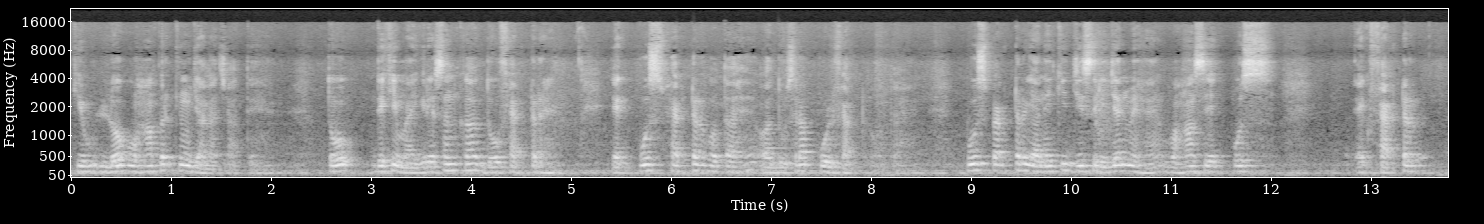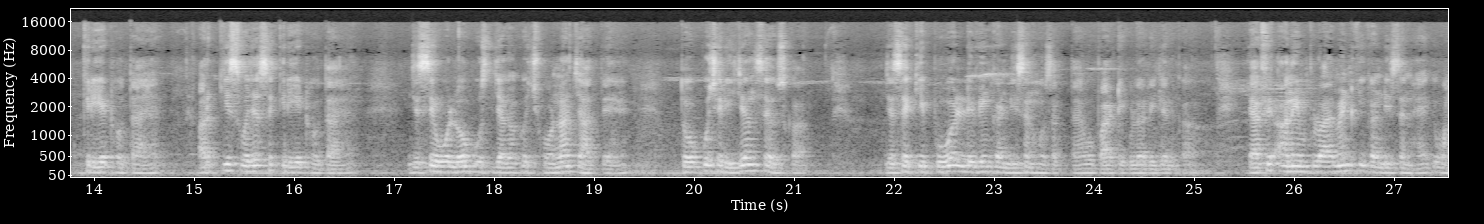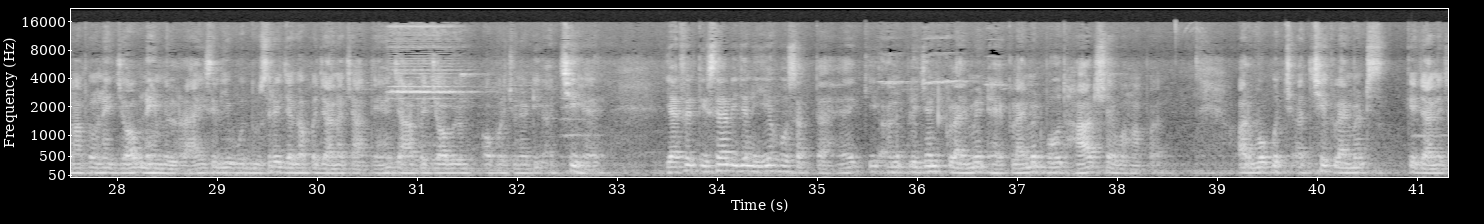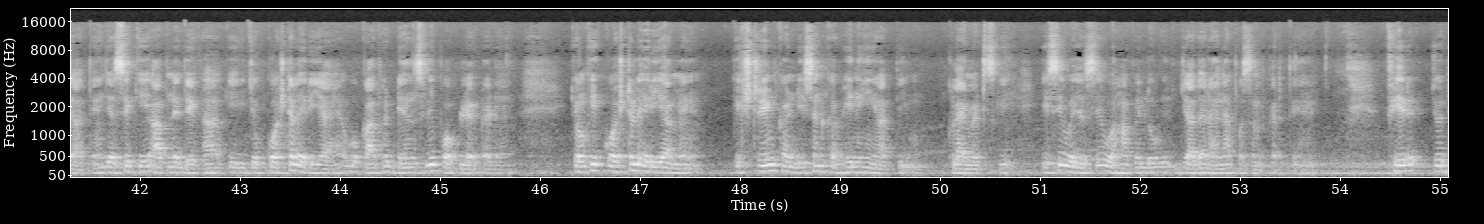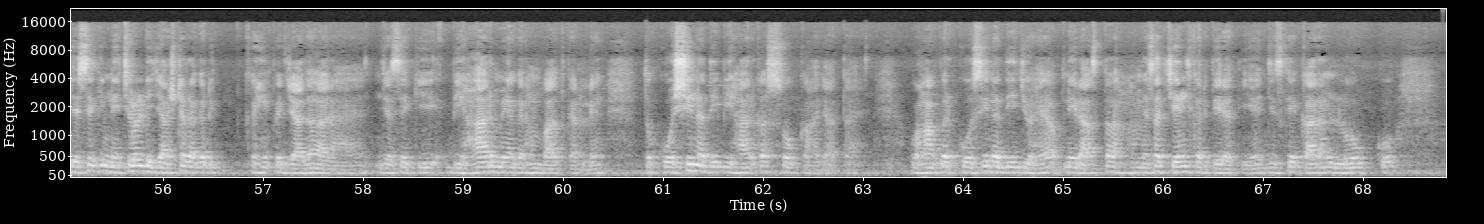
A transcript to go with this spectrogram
कि लोग वहाँ पर क्यों जाना चाहते हैं। तो देखिए माइग्रेशन का दो फैक्टर है। एक पुश फैक्टर होता है और दूसरा पुल फैक्टर होता है। पुश फैक्टर यानी कि जिस रीजन में है, वहाँ से एक पुश एक फैक्टर क्रिएट होता है और किस वजह से क्रिएट होता है, जिससे वो लोग उस जगह को छोड़ना चाहते हैं तो कुछ रीजन्स है उसका। जैसे कि पुअर लिविंग कंडीशन हो सकता है वो पार्टिकुलर रीजन का। या फिर अनएम्प्लॉयमेंट की कंडीशन है कि वहाँ पे उन्हें जॉब नहीं मिल रहा है, इसलिए वो दूसरे जगह पर जाना चाहते हैं, जहाँ पे जॉब अपॉर्चुनिटी अच्छी है। या फिर तीसरा रीज़न ये हो सकता है कि अनप्लीजेंट क्लाइमेट है। क्लाइमेट बहुत हार्श है वहाँ पर। और वो कुछ अच्छे क्लाइमेट्स के जाने चाहते हैं। जैसे कि आपने देखा कि जो कोस्टल एरिया है, वो काफ़ी डेंसली पॉपुलेटेड है। क्योंकि कोस्टल एरिया में एक्सट्रीम कंडीशन कभी नहीं आती क्लाइमेट्स की। इसी वजह से वहाँ पे लोग ज़्यादा रहना पसंद करते हैं। फिर जो जैसे कि नेचुरल डिजास्टर अगर कहीं पे ज़्यादा आ रहा है, जैसे कि बिहार में अगर हम बात कर लें तो कोशी नदी बिहार का शोक कहा जाता है। वहाँ पर कोसी नदी जो है अपनी रास्ता हमेशा चेंज करती रहती है, जिसके कारण लोग को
